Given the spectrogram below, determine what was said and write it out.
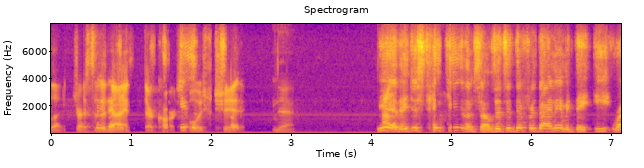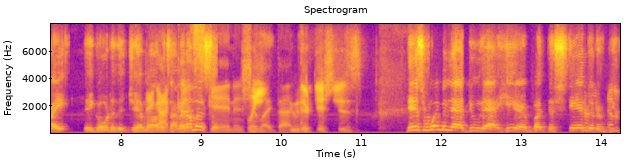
like dressed to the nines, with their cars full of shit. Yeah. Yeah, uh, they just take care of themselves. It's a different dynamic. They eat right. They go to the gym They all the time. good And I'm not saying skin and shit like that. do their dishes, there's women that do that here, but the standard of beauty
